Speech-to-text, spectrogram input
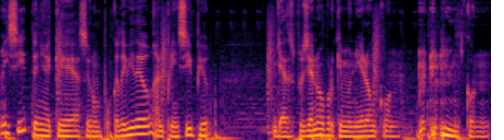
Y sí, tenía que hacer un poco de video al principio, ya después ya no, porque me unieron con, con,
